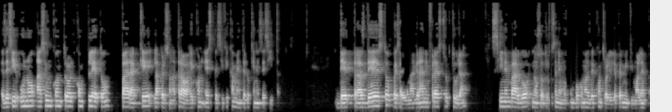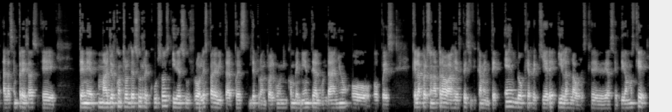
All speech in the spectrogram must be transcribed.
Es decir, uno hace un control completo para que la persona trabaje con específicamente lo que necesita. Detrás de esto, pues hay una gran infraestructura. Sin embargo, nosotros tenemos un poco más de control y le permitimos a, em, las empresas eh, tener mayor control de sus recursos y de sus roles para evitar pues de pronto algún inconveniente, algún daño o, pues que la persona trabaje específicamente en lo que requiere y las labores que debe de hacer. Digamos que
